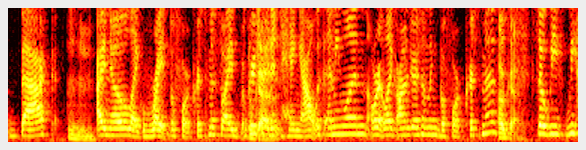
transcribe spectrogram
back. Mm-hmm. I know, like right before Christmas. So I, I'm pretty sure I didn't hang out with anyone or like Andre or something before Christmas. Okay. So we we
